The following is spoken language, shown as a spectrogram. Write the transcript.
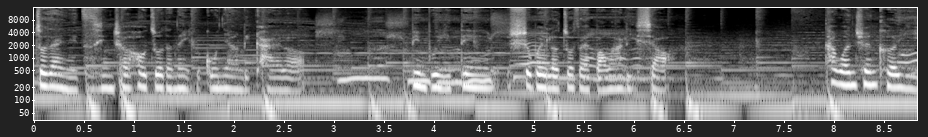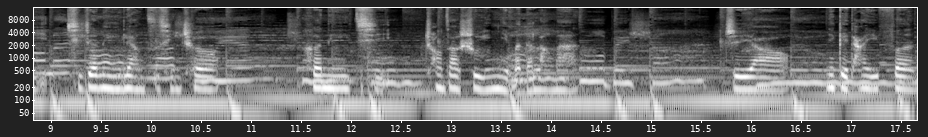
坐在你自行车后座的那个姑娘离开了，并不一定是为了坐在宝马里笑。她完全可以骑着另一辆自行车，和你一起创造属于你们的浪漫。只要你给他一份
